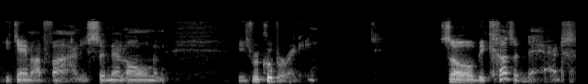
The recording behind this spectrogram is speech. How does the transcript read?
he came out fine. He's sitting at home and he's recuperating. So because of that,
